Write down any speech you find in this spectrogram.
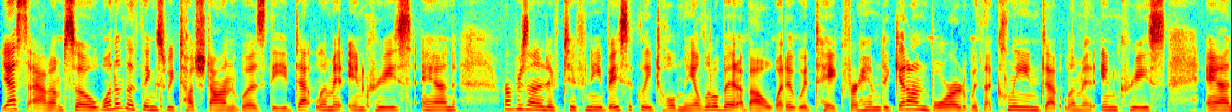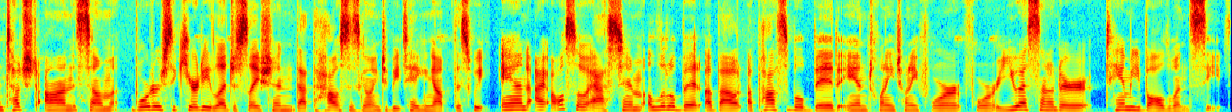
Yes, Adam. So, one of the things we touched on was the debt limit increase, and Representative Tiffany basically told me a little bit about what it would take for him to get on board with a clean debt limit increase and touched on some border security legislation that the House is going to be taking up this week. And I also asked him a little bit about a possible bid in 2024 for U.S. Senator Tammy Baldwin's seat.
